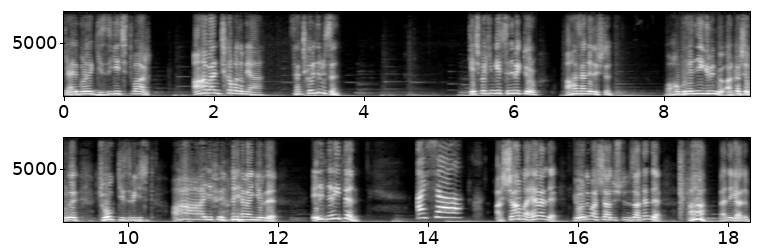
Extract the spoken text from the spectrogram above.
Gel burada gizli geçit var. Aha ben çıkamadım ya. Sen çıkabilir misin? Geç bakayım geç seni bekliyorum. Aha sen de düştün. Aha buraya niye girilmiyor? Arkadaşlar burada çok gizli bir geçit. Aa Elif hemen girdi. Elif nereye gittin? Aşağı. Aşağı mı herhalde? Gördüm aşağı düştüğünü zaten de. Aha ben de geldim.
